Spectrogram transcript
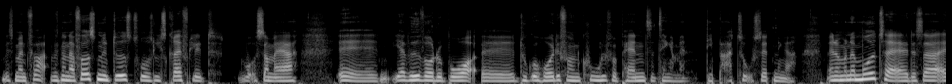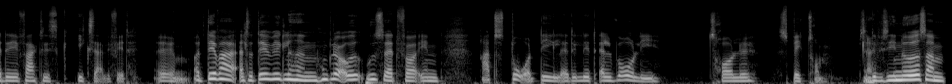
hvis man, får, hvis man har fået sådan en dødstrussel skriftligt, hvor, som er, øh, jeg ved, hvor du bor, øh, du går hurtigt for en kugle for panden, så tænker man, det er bare to sætninger. Men når man er modtager af det, så er det faktisk ikke særlig fedt. Øh, og det var, altså det er i virkeligheden, hun blev udsat for en ret stor del af det lidt alvorlige troldespektrum. Så ja. det vil sige noget som,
